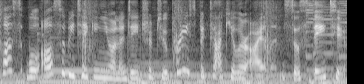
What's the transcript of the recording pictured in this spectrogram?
Plus, we'll also be taking you on a day trip to a pretty spectacular island, so stay tuned.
